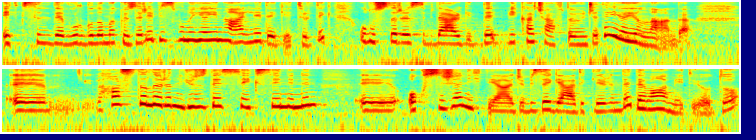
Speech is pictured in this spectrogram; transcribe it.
etkisini de vurgulamak üzere biz bunu yayın haline de getirdik. Uluslararası bir dergide birkaç hafta önce de yayınlandı. E, hastaların yüzde 80'inin e, oksijen ihtiyacı bize geldiklerinde devam ediyordu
